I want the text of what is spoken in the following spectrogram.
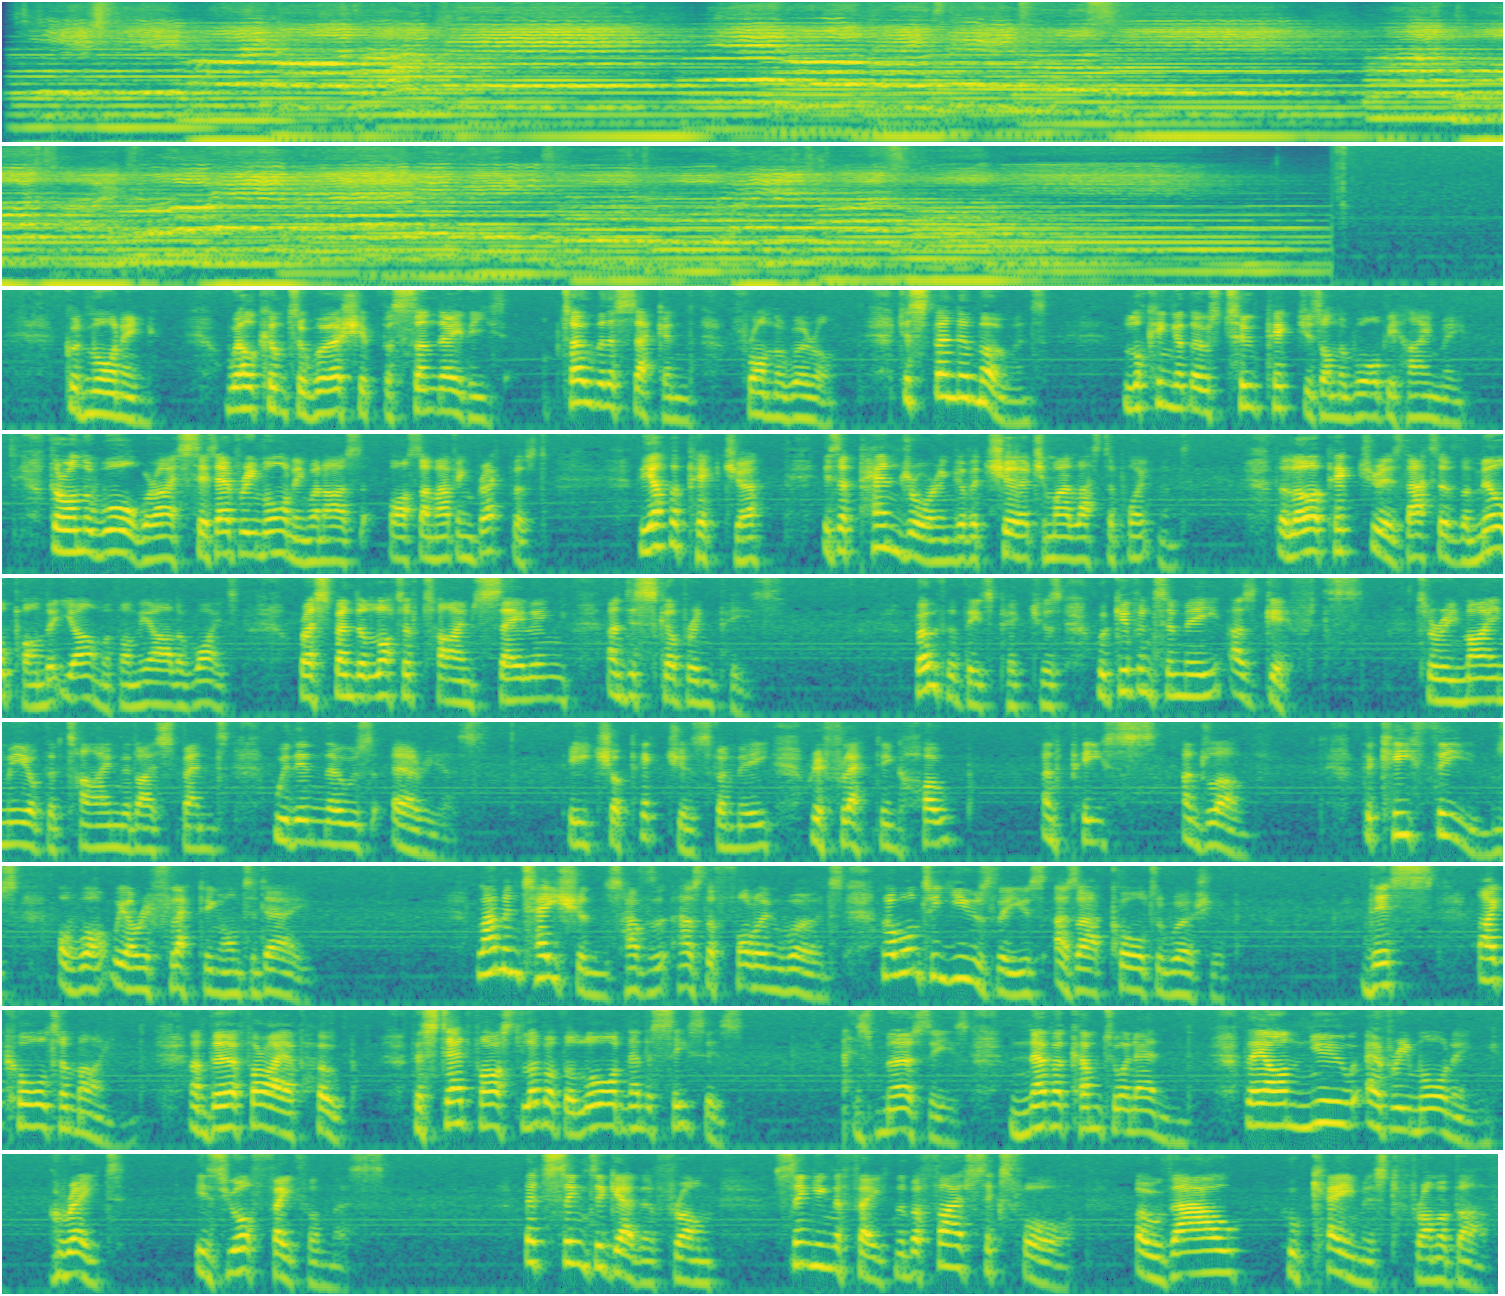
Good morning. Welcome to worship for Sunday, the October the 2nd from the Wirral. Just spend a moment looking at those two pictures on the wall behind me. They're on the wall where I sit every morning when I was, whilst I'm having breakfast. The upper picture is a pen drawing of a church in my last appointment. The lower picture is that of the mill pond at Yarmouth on the Isle of Wight, where I spend a lot of time sailing and discovering peace. Both of these pictures were given to me as gifts to remind me of the time that I spent within those areas. Each are pictures for me reflecting hope and peace and love, the key themes of what we are reflecting on today. Lamentations have, has the following words, and I want to use these as our call to worship. This I call to mind, and therefore I have hope. The steadfast love of the Lord never ceases. His mercies never come to an end. They are new every morning. Great is your faithfulness. Let's sing together from Singing the Faith, number 564. O thou who camest from above.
